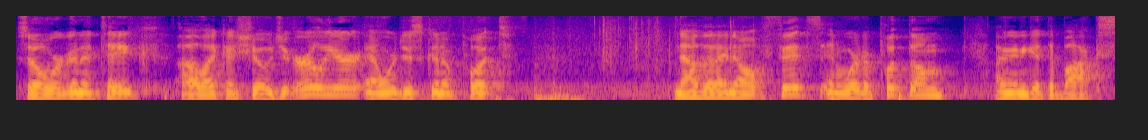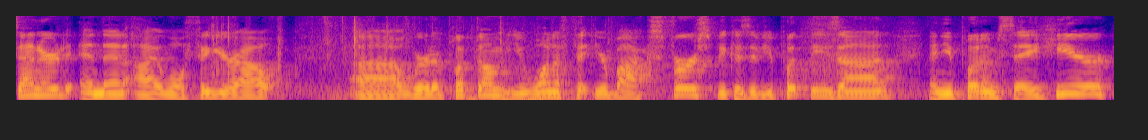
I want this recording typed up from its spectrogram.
So we're gonna take, uh, like I showed you earlier, and we're just gonna put, now that I know it fits and where to put them, I'm gonna get the box centered and then I will figure out uh, where to put them. You wanna fit your box first because if you put these on and you put them say here,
